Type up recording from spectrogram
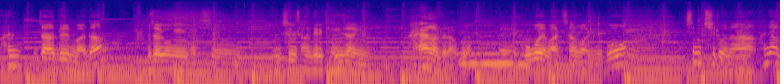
환자들마다 부작용의 백신 증상들이 굉장히 다양하더라고요. 음. 네, 그거에 맞춰가지고 네. 침 치료나 한약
